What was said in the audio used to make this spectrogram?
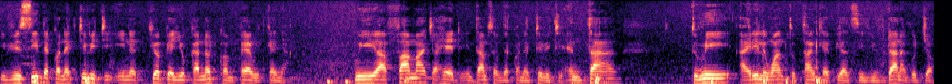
If you see the connectivity in Ethiopia, you cannot compare with Kenya. We are far much ahead in terms of the connectivity, and that, to me, I really want to thank KPLC. You've done a good job.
